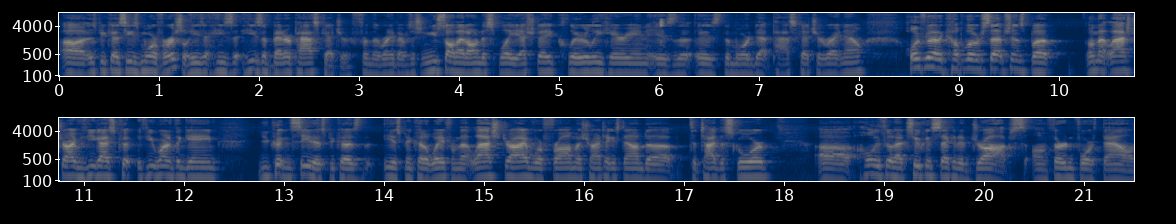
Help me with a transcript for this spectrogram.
Uh, is because he's more versatile. He's a, he's a, he's a better pass catcher from the running back position. You saw that on display yesterday. Clearly, Herrien is the is the more depth pass catcher right now. Holyfield had a couple of receptions, but on that last drive, if you guys could, if you weren't at the game, you couldn't see this because he has been cut away from that last drive where Fromm was trying to take us down to to tie the score. Uh, Holyfield had two consecutive drops on third and fourth down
